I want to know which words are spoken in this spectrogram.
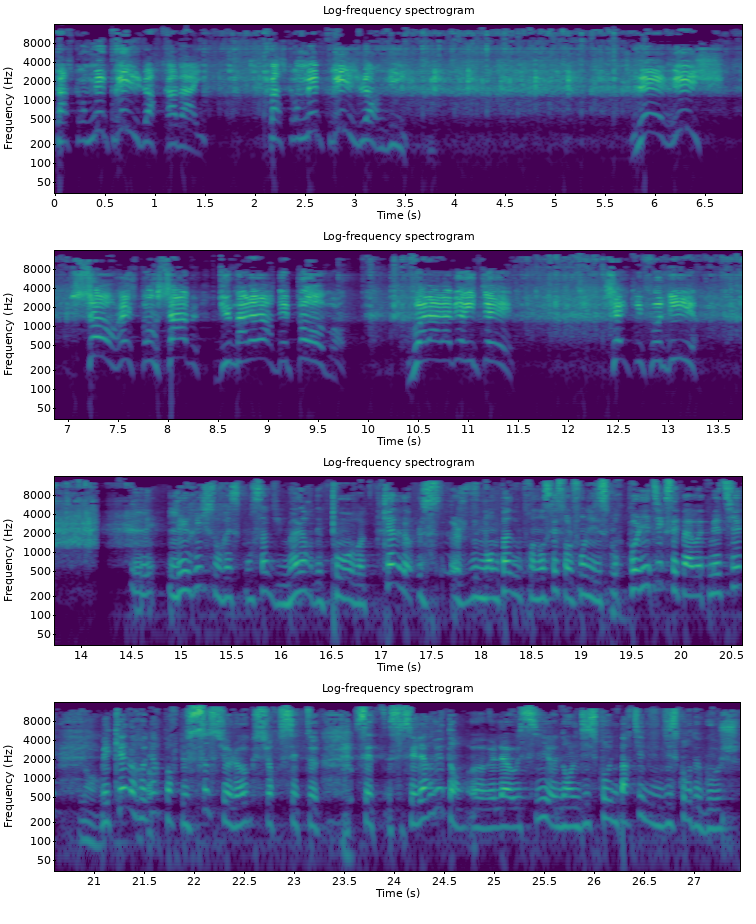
Parce qu'on méprise leur travail, parce qu'on méprise leur vie. Les riches sont responsables du malheur des pauvres. Voilà la vérité, celle qu'il faut dire. Les, riches sont responsables du malheur des pauvres. Quel, je ne vous demande pas de vous prononcer sur le fond du discours politique, c'est pas votre métier. Mais quel regard porte le sociologue sur cette, c'est l'air du temps, euh, là aussi, euh, dans le discours, une partie du discours de gauche?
